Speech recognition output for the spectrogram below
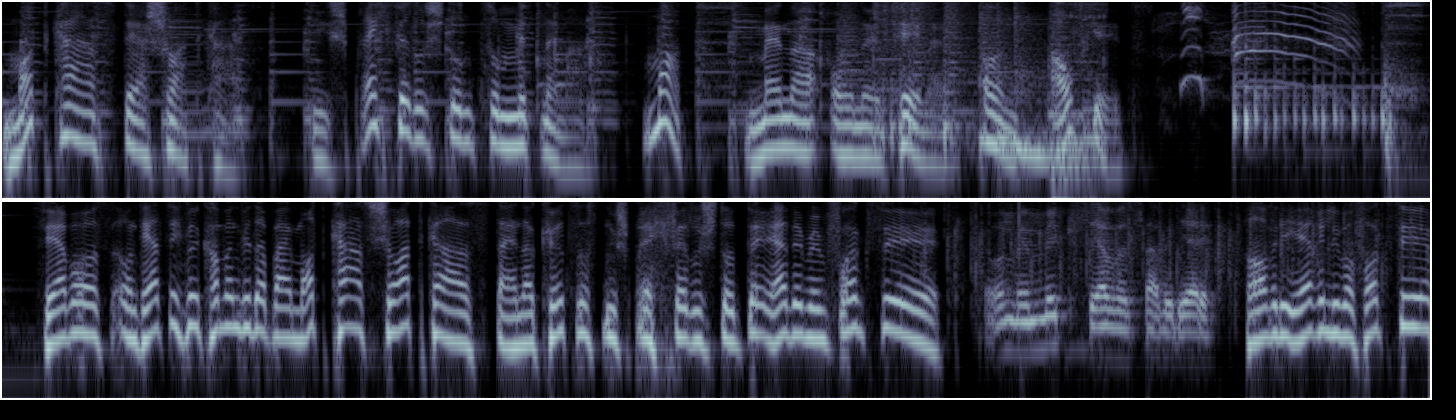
Modcast der Shortcast. Die Sprechviertelstunde zum Mitnehmer. Mod. Männer ohne Themen. Und auf geht's. Servus und herzlich willkommen wieder bei Modcast Shortcast, deiner kürzesten Sprechviertelstunde der Erde mit dem Foxy. Und mit dem Mick, Servus, habe die Ehre. Habe die Ehre, lieber Foxy.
